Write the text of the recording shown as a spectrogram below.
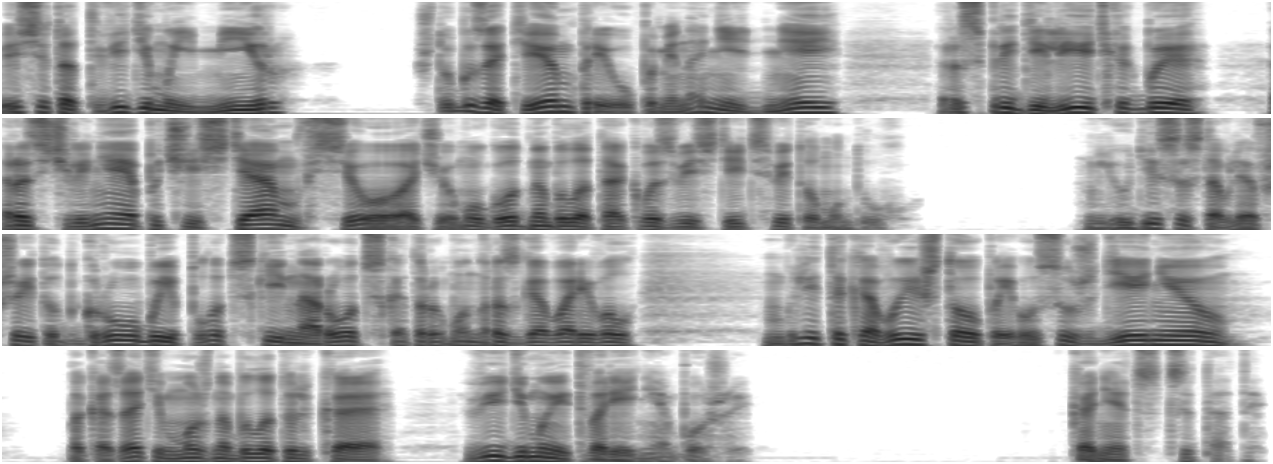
весь этот видимый мир, чтобы затем при упоминании дней распределить, как бы расчленяя по частям все, о чем угодно было так возвестить Святому Духу. Люди, составлявшие тот грубый плотский народ, с которым он разговаривал, — были таковы, что, по его суждению, показать им можно было только видимые творения Божии. Конец цитаты.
